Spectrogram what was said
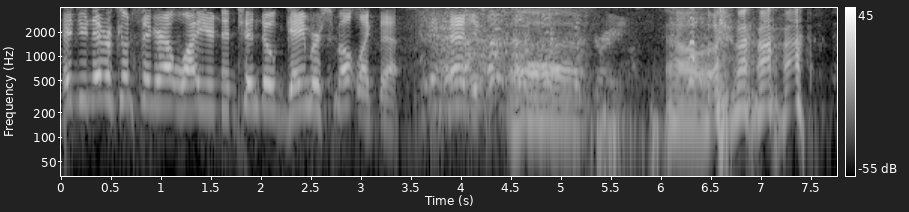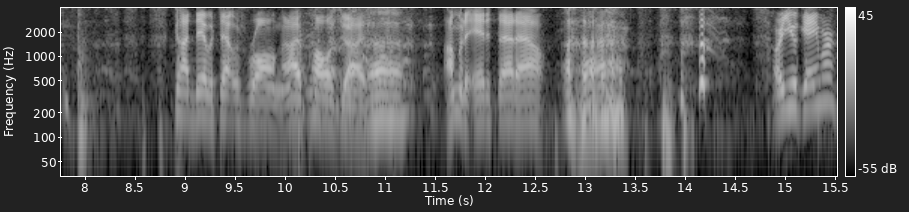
and you never could figure out why your Nintendo gamer smelt like that. Had you? Uh, oh. God damn it, that was wrong, and I apologize. Uh, I'm going to edit that out. Are you a gamer?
